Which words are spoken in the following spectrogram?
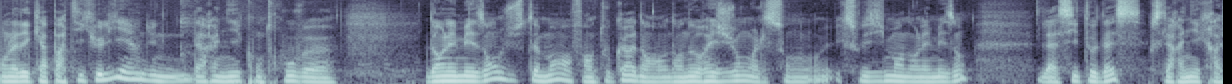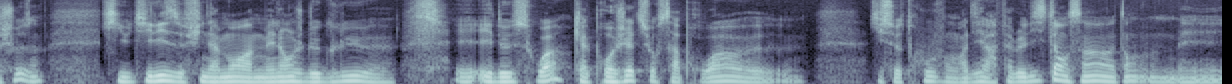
On a des cas particuliers hein, d'une- d'araignées qu'on trouve euh, dans les maisons, justement. Enfin, en tout cas, dans, dans nos régions, elles sont exclusivement dans les maisons. La cytodes, c'est l'araignée cracheuse, hein, qui utilise finalement un mélange de glu euh, et, et de soie qu'elle projette sur sa proie, euh, qui se trouve, on va dire, à faible distance. hein, attends, mais,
